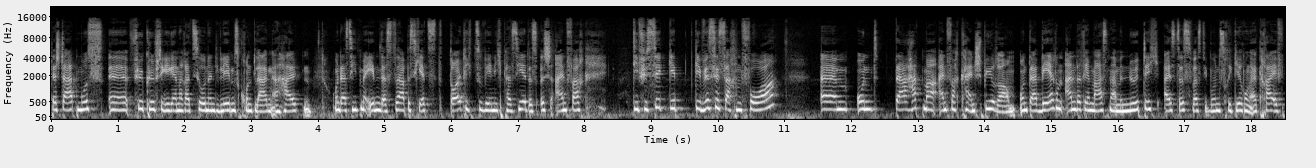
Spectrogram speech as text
der Staat muss äh, für künftige Generationen die Lebensgrundlagen erhalten. Und da sieht man eben, dass da bis jetzt deutlich zu wenig passiert. Es ist einfach, die Physik gibt gewisse Sachen vor ähm, und da hat man einfach keinen Spielraum. Und da wären andere Maßnahmen nötig als das, was die Bundesregierung ergreift.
